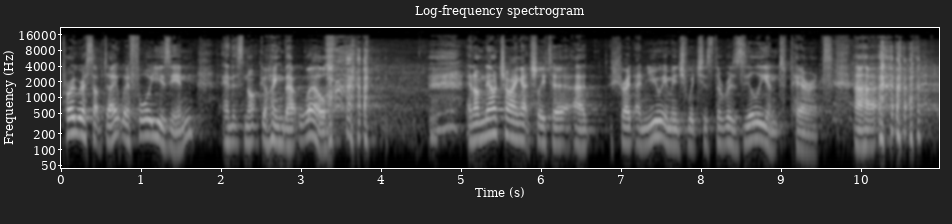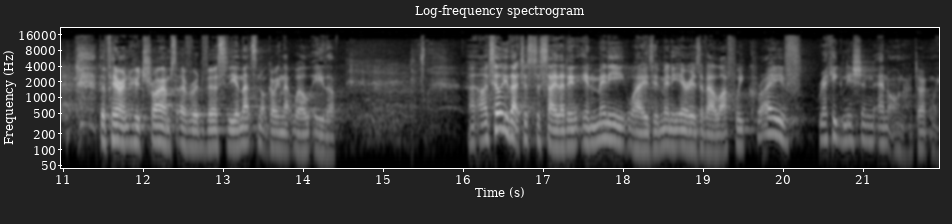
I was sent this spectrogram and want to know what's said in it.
progress update we're four years in and it's not going that well. And I'm now trying actually to uh, create a new image, which is the resilient parent, uh, the parent who triumphs over adversity, and that's not going that well either. Uh, I tell you that just to say that in, in many ways, in many areas of our life, we crave recognition and honour, don't we?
